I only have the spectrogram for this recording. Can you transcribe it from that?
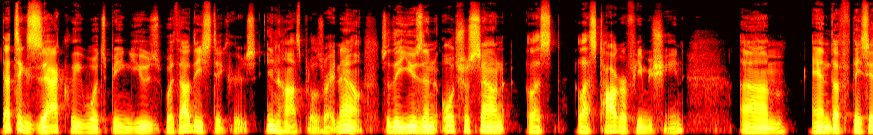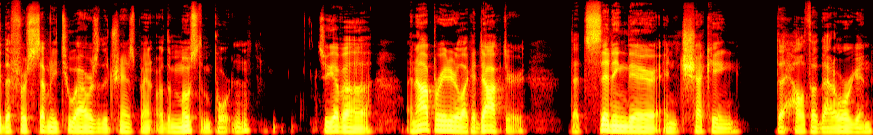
That's exactly what's being used without these stickers in hospitals right now. So they use an ultrasound elast- elastography machine, um, and the, they say the first 72 hours of the transplant are the most important. So you have a an operator like a doctor that's sitting there and checking the health of that organ.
